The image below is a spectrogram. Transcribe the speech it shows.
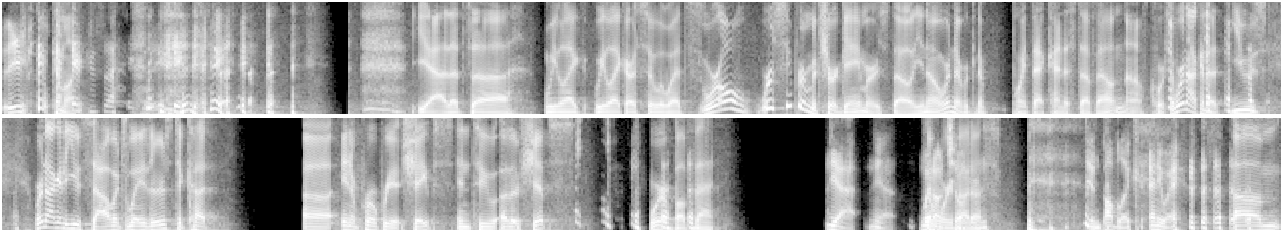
Yeah, Come on. exactly. yeah, that's uh we like we like our silhouettes. We're all we're super mature gamers though, you know. We're never going to point that kind of stuff out. No, of course. We're not going to use we're not going to use salvage lasers to cut uh inappropriate shapes into other ships. We're above that. yeah, yeah. We're Don't worry children about us. in public, anyway. um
